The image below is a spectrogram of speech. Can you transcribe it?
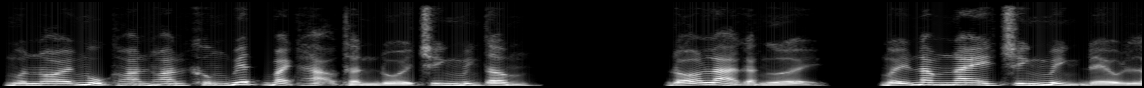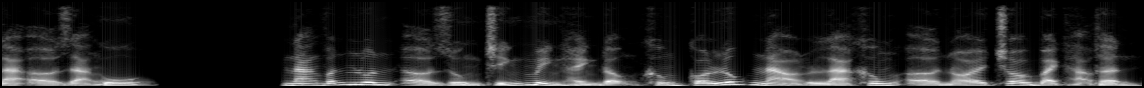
Muốn nói mục hoan hoan không biết bạch hạo thần đối chính mình tâm. Đó là gạt người, mấy năm nay chính mình đều là ở giả ngu. Nàng vẫn luôn ở dùng chính mình hành động không có lúc nào là không ở nói cho bạch hạo thần.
